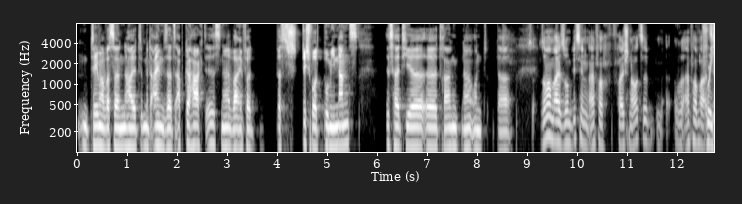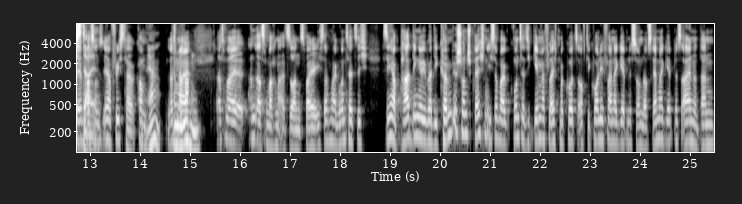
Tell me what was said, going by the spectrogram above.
ein Thema, was dann halt mit einem Satz abgehakt ist. Ne? War einfach das Stichwort Dominanz ist halt hier äh, tragend, ne? Und da So- Sollen wir mal so ein bisschen einfach frei Schnauze, äh, einfach mal erzählen, was Freestyle. uns. Ja, Freestyle, komm. ja, lass mal- machen. Lass mal anders machen als sonst, weil ich sag mal grundsätzlich, sind ja ein paar Dinge, über die können wir schon sprechen. Ich sag mal, grundsätzlich gehen wir vielleicht mal kurz auf die Qualifying-Ergebnisse und aufs Rennergebnis ein und dann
